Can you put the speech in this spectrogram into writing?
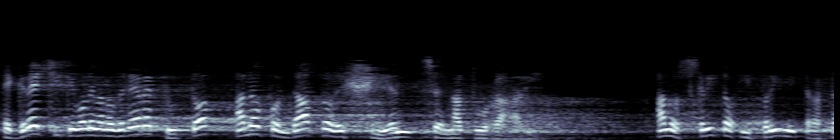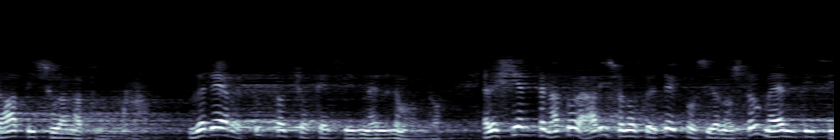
E greci che volevano vedere tutto hanno fondato le scienze naturali. Hanno scritto i primi trattati sulla natura vedere tutto ciò che è nel mondo. E le scienze naturali sono quelle che possiedono strumenti, si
